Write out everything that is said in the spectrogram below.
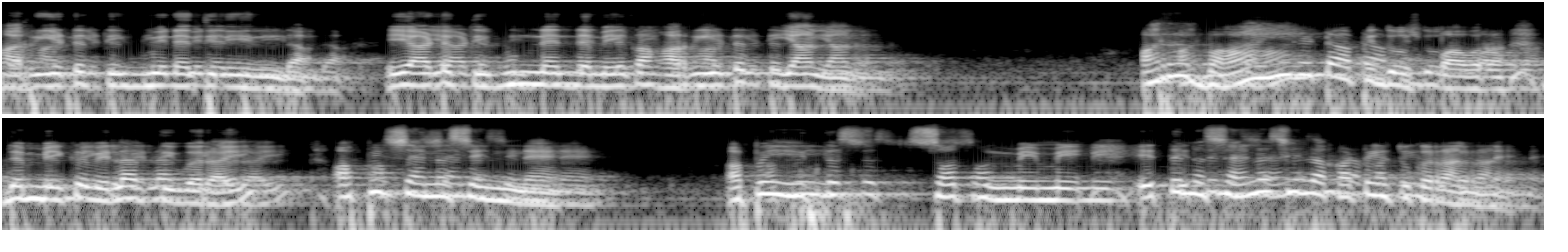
හරියට තිබ්බේ නැති නින්දා. එයාට තිබුණ නැද්ද මේක හරියට තියන්න? අර බාහිරට අපි දොස් පවර දැන් මේක වෙලත් ඉවරයි. අපි සැනසෙන්නේ නැහැ. අපේ හිත සත් මේ මේ එතන සැනසීලා කටයුතු කරන්නේ නැහැ.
